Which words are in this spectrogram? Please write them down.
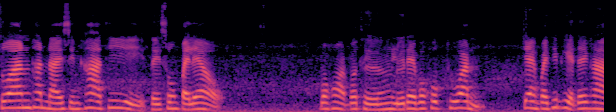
ส่วนท่านใดสินค้าที่เตยทรงไปแล้วบ่หอดบ่ถึงหรือได้บ่ครบถ้วน แจ้งไปที่เพจได้ค่ะ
